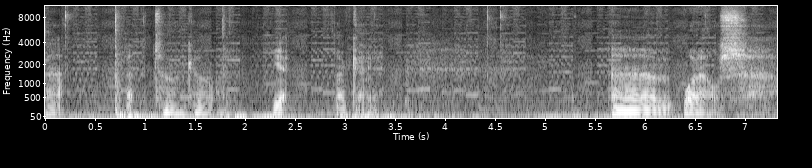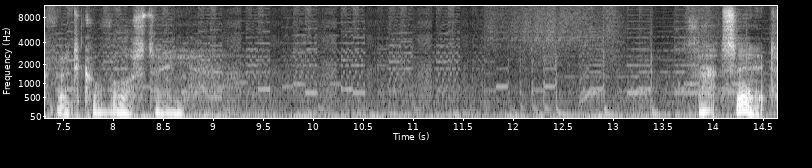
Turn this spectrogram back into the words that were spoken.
that at the time, can't we? Yeah, okay. Um, what else? Vertical velocity. That's it.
